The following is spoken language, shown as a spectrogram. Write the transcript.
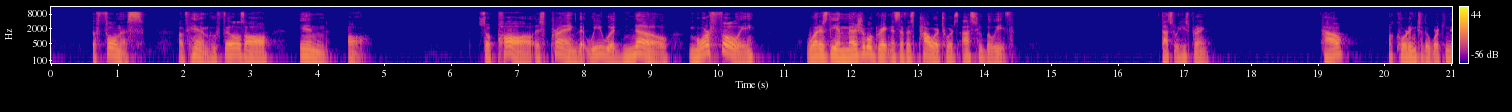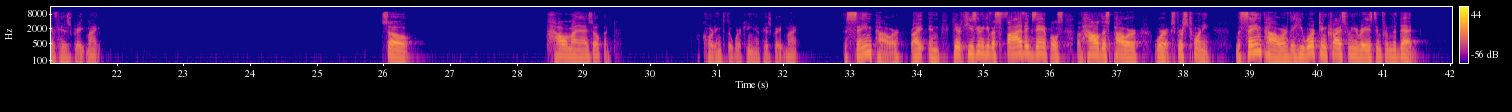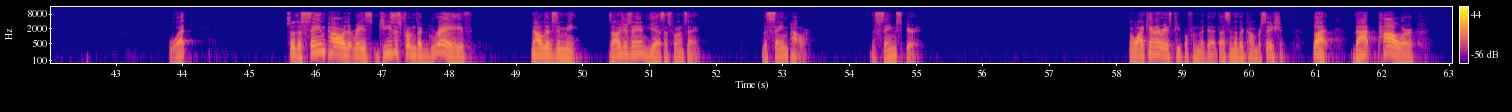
the fullness of him who fills all in all. So, Paul is praying that we would know more fully what is the immeasurable greatness of his power towards us who believe. That's what he's praying. How? According to the working of his great might. So, how are my eyes opened? According to the working of his great might. The same power, right? And here he's going to give us five examples of how this power works. Verse 20 The same power that he worked in Christ when he raised him from the dead. What? So the same power that raised Jesus from the grave now lives in me. Is that what you're saying? Yes, that's what I'm saying. The same power, the same spirit. Now, why can't I raise people from the dead? That's another conversation. But that power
